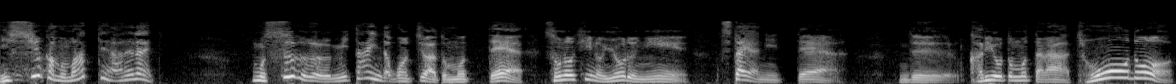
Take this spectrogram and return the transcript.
1週間も待ってられない。もうすぐ見たいんだこっちはと思って、その日の夜に、ツタヤに行って、で、借りようと思ったら、ちょうど、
